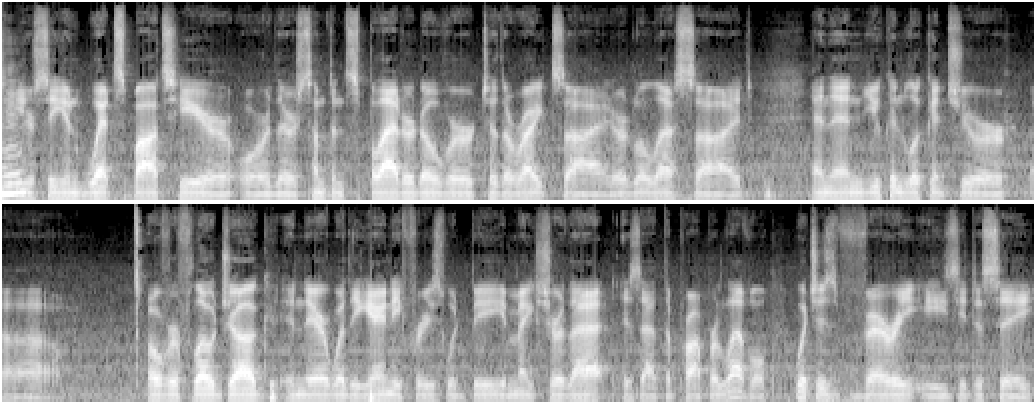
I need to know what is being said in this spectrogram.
You're seeing wet spots here, or there's something splattered over to the right side or the left side, and then you can look at your uh, overflow jug in there where the antifreeze would be and make sure that is at the proper level, which is very easy to see.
